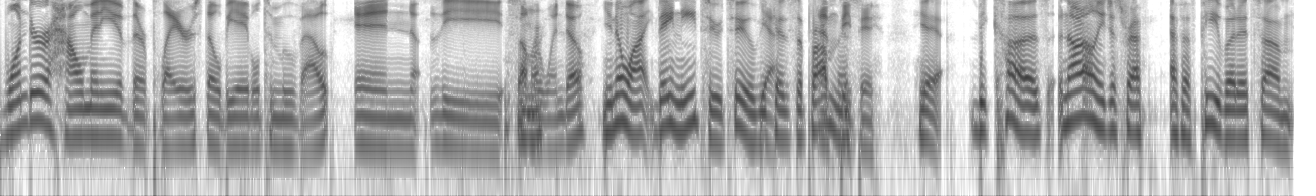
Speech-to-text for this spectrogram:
wonder how many of their players they'll be able to move out in the summer, Summer. window. You know why? They need to too Yeah. because the problem is yeah because not only just for F- FFP but it's um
